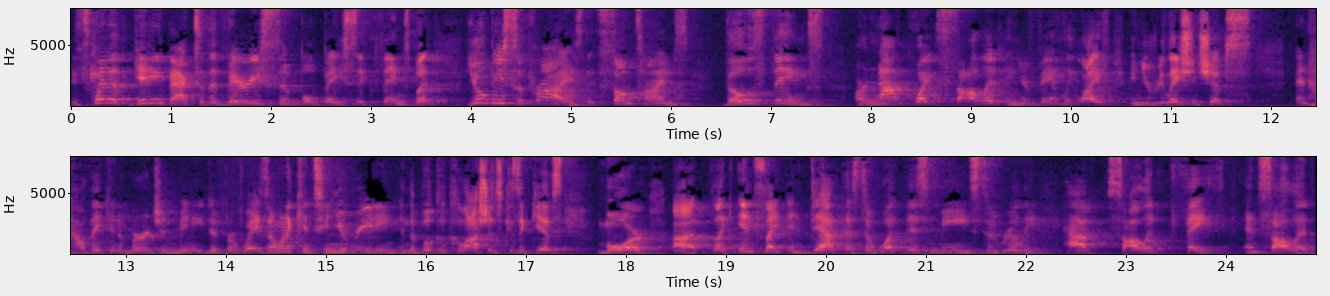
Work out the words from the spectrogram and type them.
It's kind of getting back to the very simple, basic things, but you'll be surprised that sometimes those things are not quite solid in your family life, in your relationships, and how they can emerge in many different ways. I want to continue reading in the book of Colossians because it gives more uh, like insight and depth as to what this means to really have solid faith and solid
